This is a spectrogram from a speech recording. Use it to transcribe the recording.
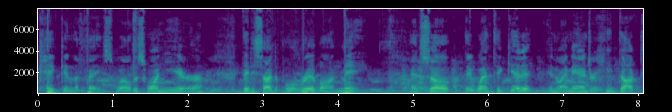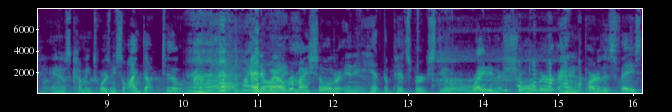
cake in the face. Well, this one year, they decided to pull a rib on me. And so they went to get it, and my manager, he ducked, and it was coming towards me, so I ducked too. and it went over my shoulder, and it hit the Pittsburgh Steeler right in the shoulder and part of his face.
